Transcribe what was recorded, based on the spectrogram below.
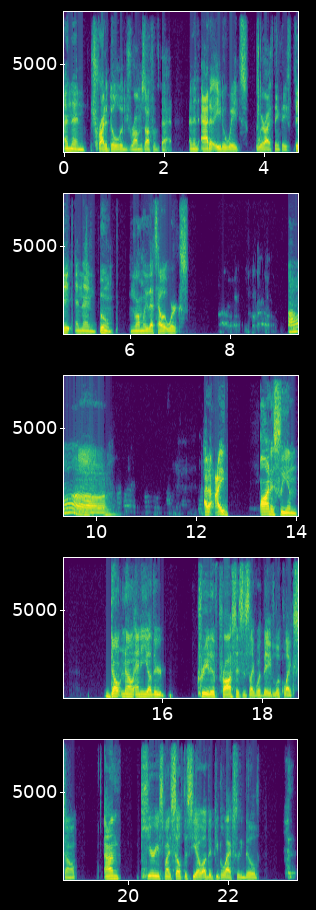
and then try to build the drums off of that and then add 808s where I think they fit, and then boom. Normally that's how it works. Oh, I, I honestly am don't know any other creative processes like what they look like, so I'm curious myself to see how other people actually build.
